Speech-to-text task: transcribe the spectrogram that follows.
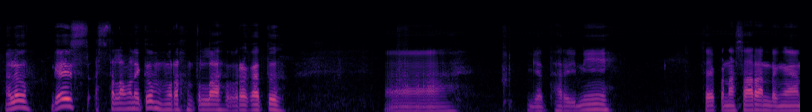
Halo guys, Assalamualaikum warahmatullahi wabarakatuh. Uh, hari ini Saya penasaran dengan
